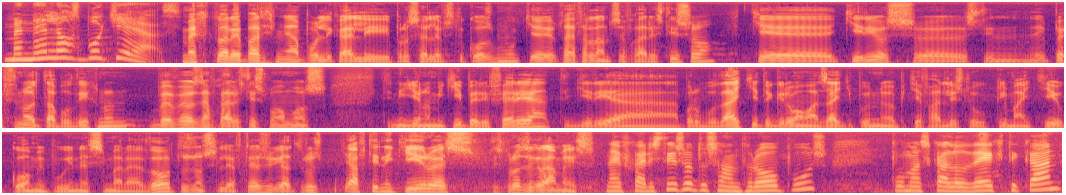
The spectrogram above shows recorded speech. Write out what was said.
Μενέλαος Μποκέας. Μέχρι τώρα υπάρχει μια πολύ καλή προσέλευση του κόσμου και θα ήθελα να τους ευχαριστήσω και κυρίως ε, στην υπευθυνότητα που δείχνουν. Βεβαίως να ευχαριστήσουμε όμως την υγειονομική περιφέρεια, την κυρία Προμπουδάκη, τον κύριο Μαματζάκη που είναι ο επικεφαλής του κλιμακίου κόμι που είναι σήμερα εδώ, τους νοσηλευτές, τους γιατρούς και αυτοί είναι και οι ήρωες της πρώτης γραμμής. Να ευχαριστήσω τους ανθρώπους που μας καλοδέχτηκαν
